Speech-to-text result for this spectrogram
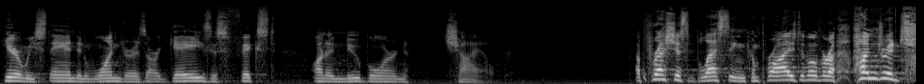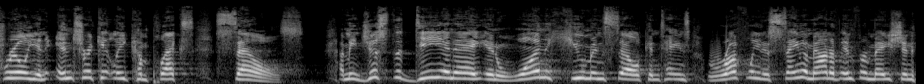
Here we stand in wonder as our gaze is fixed on a newborn child. A precious blessing comprised of over a hundred trillion intricately complex cells I mean, just the DNA in one human cell contains roughly the same amount of information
